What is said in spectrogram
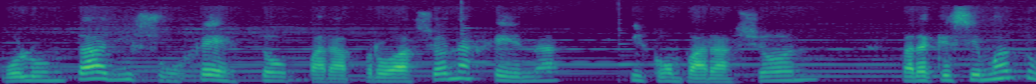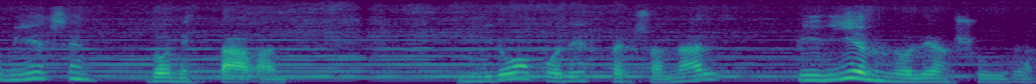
Voluntad hizo un gesto para aprobación ajena y comparación para que se mantuviesen donde estaban. Miró a poder personal pidiéndole ayuda.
